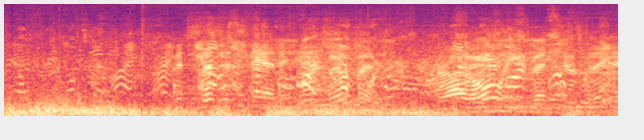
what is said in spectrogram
Vincent is standing. He's moving. They're on all these venues today.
